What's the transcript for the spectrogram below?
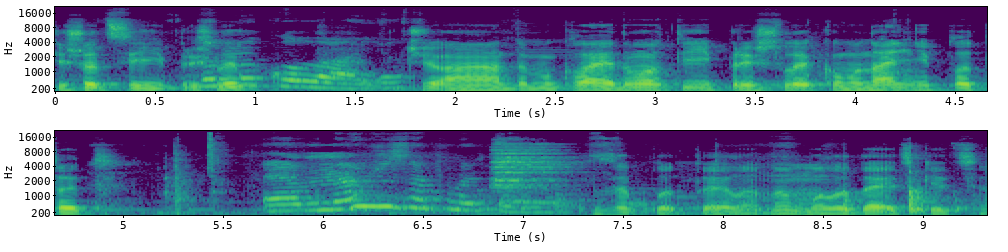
Чи що це їй До? Миколая. Чи, а, до Миколая. Я думав, ти їй прийшли комунальні платити. Е, вона вже заплатилась. Заплатила. Ну, молодець киця.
